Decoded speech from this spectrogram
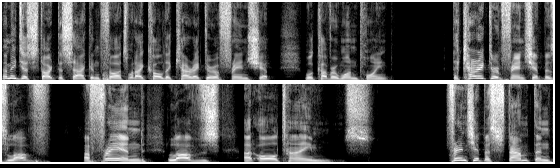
Let me just start the second thoughts, what I call the character of friendship. We'll cover one point. The character of friendship is love. A friend loves at all times. Friendship is stamped and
